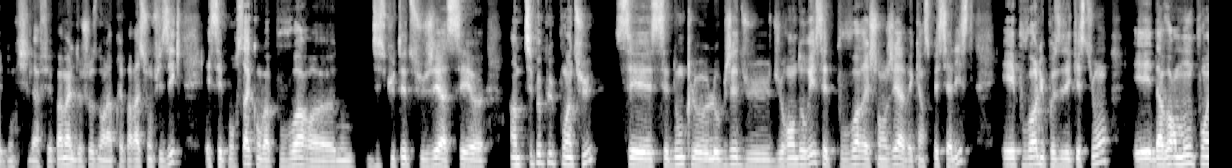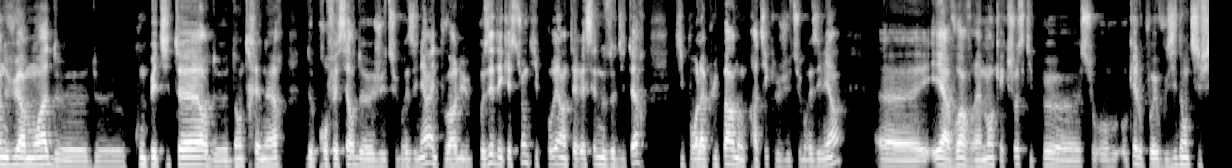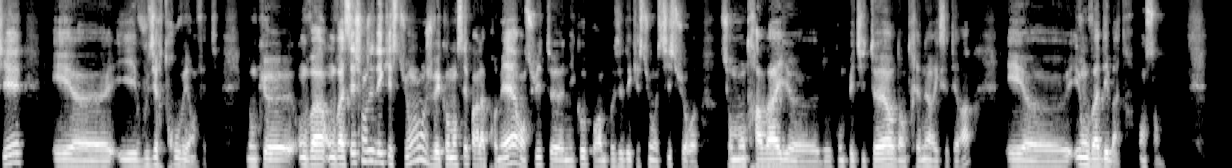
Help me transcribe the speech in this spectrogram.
donc il a fait pas mal de choses dans la préparation physique. Et c'est pour ça qu'on va pouvoir discuter de sujets assez un petit peu plus pointus. C'est donc l'objet du, du Randori, c'est de pouvoir échanger avec un spécialiste et pouvoir lui poser des questions et d'avoir mon point de vue à moi de, de compétiteur, de- d'entraîneur de professeur de jiu-jitsu brésilien et de pouvoir lui poser des questions qui pourraient intéresser nos auditeurs qui pour la plupart donc pratiquent le jiu-jitsu brésilien euh, et avoir vraiment quelque chose qui peut euh, auquel vous pouvez vous identifier et, euh, et vous y retrouver en fait. Donc on va on va s'échanger des questions. Je vais commencer par la première. Ensuite Nico pourra me poser des questions aussi sur sur mon travail de compétiteur, d'entraîneur, etc. Et, et on va débattre ensemble.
